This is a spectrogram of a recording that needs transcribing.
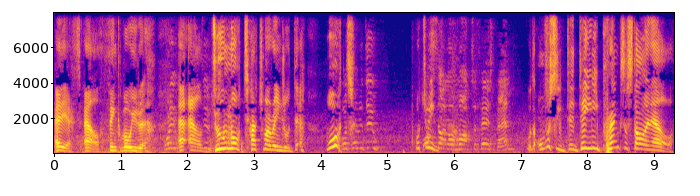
Elliot, L, think about what you're doing. What you Uh, L, doing? do not touch my Range Rover. What? What's going to do? What do you What's mean? starting on Mark's face, Ben? Well, obviously, d- daily pranks are starting, L.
